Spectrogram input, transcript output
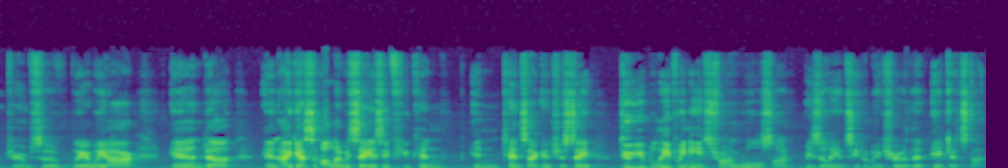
in terms of where we are. And, uh, and I guess all I would say is if you can, in 10 seconds, just say, do you believe we need strong rules on resiliency to make sure that it gets done?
